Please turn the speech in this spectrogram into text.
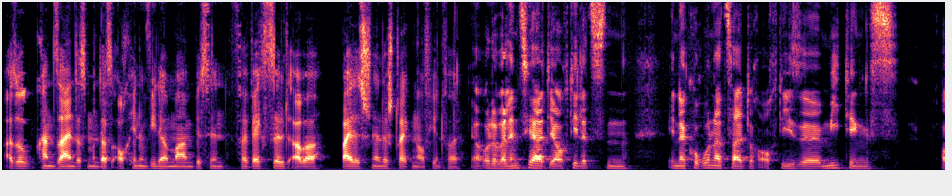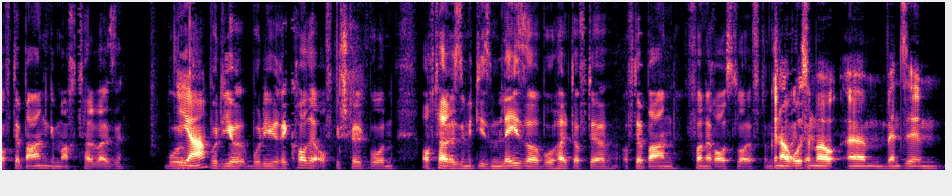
Also kann sein, dass man das auch hin und wieder mal ein bisschen verwechselt, aber beides schnelle Strecken auf jeden Fall. Ja, oder Valencia hat ja auch die letzten, in der Corona-Zeit doch auch diese Meetings auf der Bahn gemacht teilweise wo, ja. wo, die, wo die Rekorde aufgestellt wurden. Auch teilweise mit diesem Laser, wo halt auf der, auf der Bahn vorne rausläuft. genau, so wo es immer, ähm, wenn sie im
